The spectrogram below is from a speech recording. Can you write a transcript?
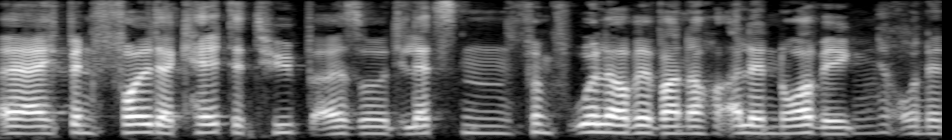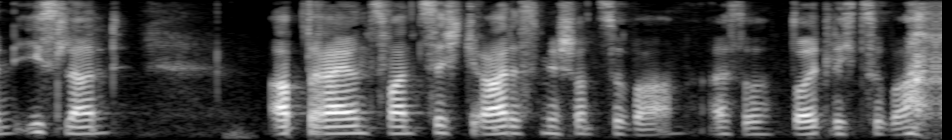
Äh, ich bin voll der Kältetyp. Also die letzten fünf Urlaube waren auch alle in Norwegen und in Island. Ab 23 Grad ist mir schon zu warm. Also deutlich zu warm.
